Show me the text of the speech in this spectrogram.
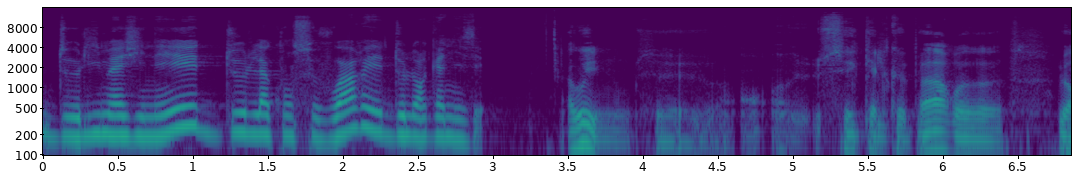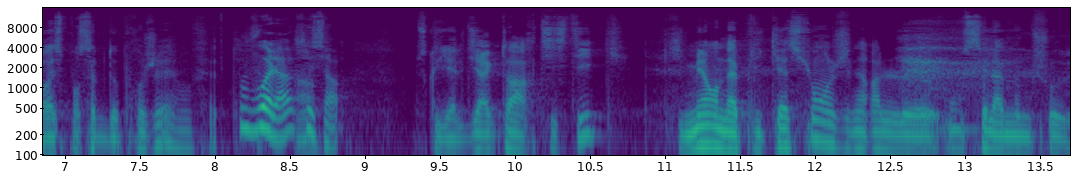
de l'imaginer, de la concevoir et de l'organiser. Ah oui, donc c'est- quelque part euh, le responsable de projet en fait. Voilà, Ah. c'est ça. Parce qu'il y a le directeur artistique qui met en application en général le- ou c'est la même chose.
